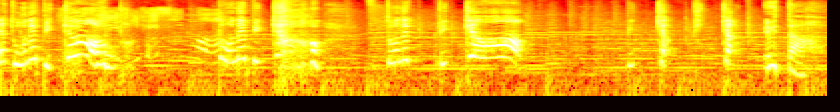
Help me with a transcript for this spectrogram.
야, 돈에 비켜! 돈에 비켜! 돈에 비켜! 비켜! 비켜! 여기 있다.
